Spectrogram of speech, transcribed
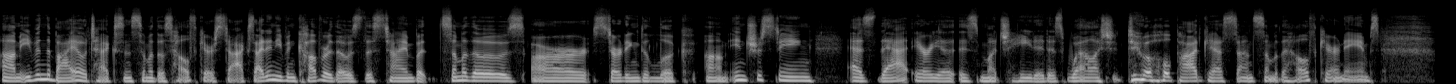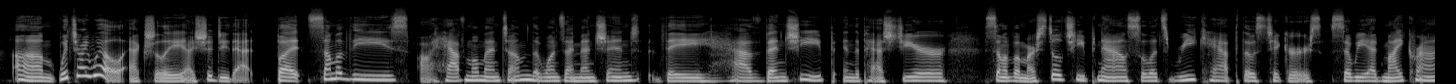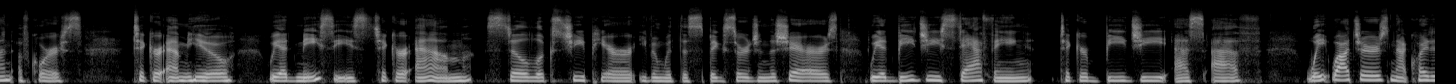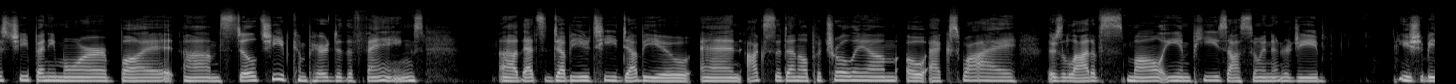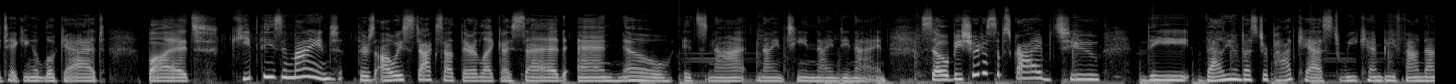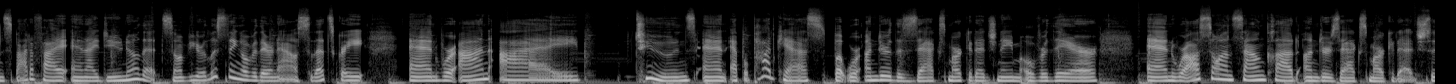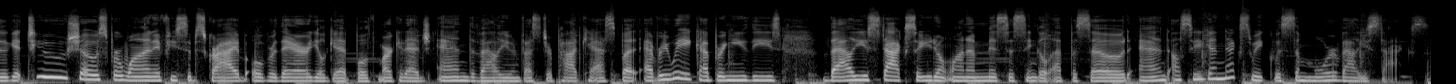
um, even the biotechs and some of those healthcare stocks? I didn't even cover those this time, but some of those are starting to look um, interesting as that area is much hated as well. I should do a whole podcast on some of the healthcare names. Um, which I will actually. I should do that. But some of these uh, have momentum. The ones I mentioned, they have been cheap in the past year. Some of them are still cheap now. So let's recap those tickers. So we had Micron, of course, ticker MU. We had Macy's, ticker M, still looks cheap here, even with this big surge in the shares. We had BG Staffing, ticker BGSF. Weight Watchers, not quite as cheap anymore, but um, still cheap compared to the Fangs. Uh, that's WTW and Occidental Petroleum, OXY. There's a lot of small E&Ps also in energy you should be taking a look at. But keep these in mind. There's always stocks out there, like I said, and no, it's not 1999. So be sure to subscribe to the Value Investor podcast. We can be found on Spotify, and I do know that some of you are listening over there now, so that's great. And we're on i Tunes and Apple Podcasts, but we're under the Zacks Market Edge name over there. And we're also on SoundCloud under Zacks Market Edge. So you'll get two shows for one. If you subscribe over there, you'll get both Market Edge and the Value Investor podcast. But every week, I bring you these value stocks so you don't want to miss a single episode. And I'll see you again next week with some more value stocks.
